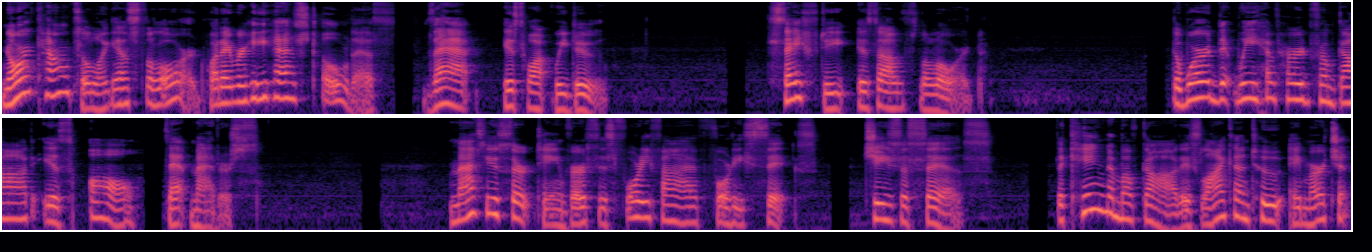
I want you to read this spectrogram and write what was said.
nor counsel against the Lord. Whatever He has told us, that is what we do. Safety is of the Lord. The word that we have heard from God is all that matters. Matthew 13, verses 45 46, Jesus says, The kingdom of God is like unto a merchant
